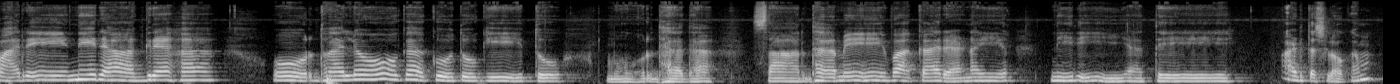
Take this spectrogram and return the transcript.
പരേ നിരാഗ്രഹ. ഊർധ്വലോകകുതുകീതു മൂർധത സാർദ്ധമേവ കരണൈർ നിരീയത്തെ അടുത്ത ശ്ലോകം.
